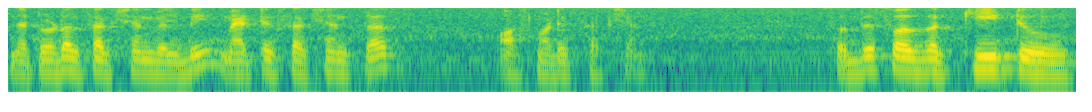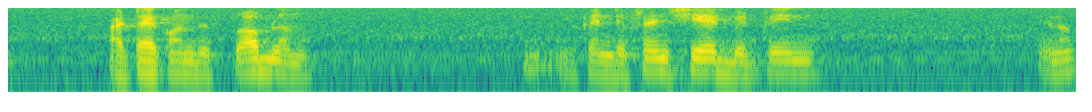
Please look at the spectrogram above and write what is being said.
the total suction will be matrix suction plus osmotic suction. So, this was the key to attack on this problem you can differentiate between you know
